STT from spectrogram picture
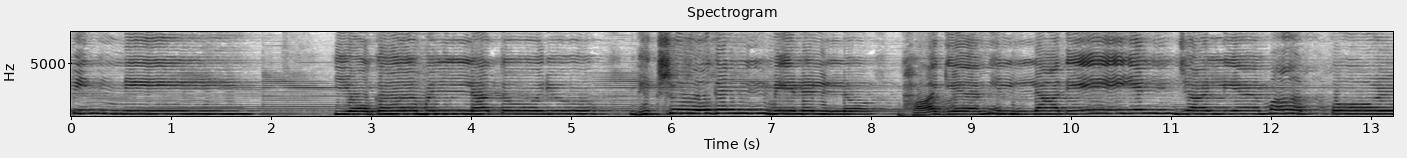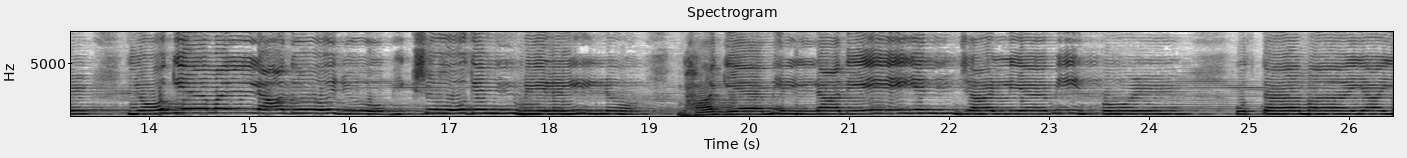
പിന്നെ. യോഗമല്ലാത്തൊരു ഭിക്ഷുകൻ മേലല്ലോ ഭാഗ്യമില്ലാതെ എൻ ജാല്യമപ്പോൾ. യോഗ്യമല്ലാതൊരു ഭിക്ഷുകൻ മേലല്ലോ. ഭാഗ്യമില്ലാതെ എൻ ജാല്യമിപ്പോൾ ഉത്തമയായ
